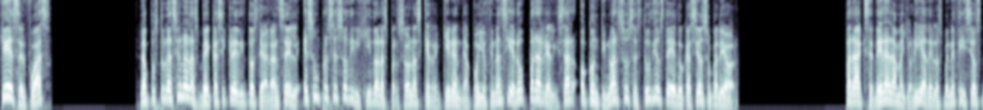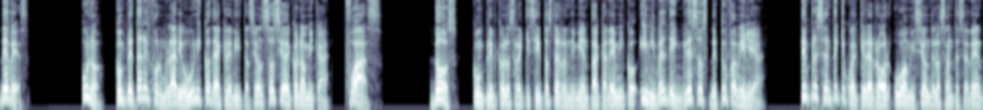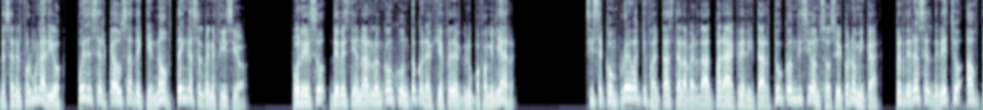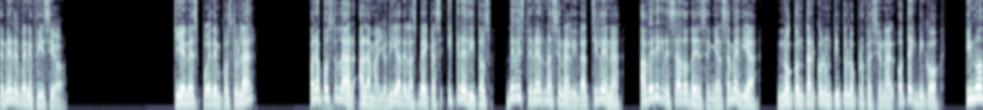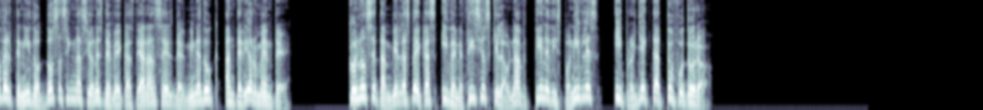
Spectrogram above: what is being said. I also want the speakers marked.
Speaker 1: ¿Qué es el FUAS? La postulación a las becas y créditos de Arancel es un proceso dirigido a las personas que requieren de apoyo financiero para realizar o continuar sus estudios de educación superior. Para acceder a la mayoría de los beneficios debes 1. Completar el formulario único de acreditación socioeconómica, FUAS. 2. Cumplir con los requisitos de rendimiento académico y nivel de ingresos de tu familia. Ten presente que cualquier error u omisión de los antecedentes en el formulario puede ser causa de que no obtengas el beneficio. Por eso, debes llenarlo en conjunto con el jefe del grupo familiar. Si se comprueba que faltaste a la verdad para acreditar tu condición socioeconómica, perderás el derecho a obtener el beneficio. ¿Quiénes pueden postular? Para postular a la mayoría de las becas y créditos, debes tener nacionalidad chilena, haber egresado de enseñanza media, no contar con un título profesional o técnico y no haber tenido dos asignaciones de becas de arancel del Mineduc anteriormente. Conoce también las becas y beneficios que la UNAV tiene disponibles y proyecta tu futuro.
